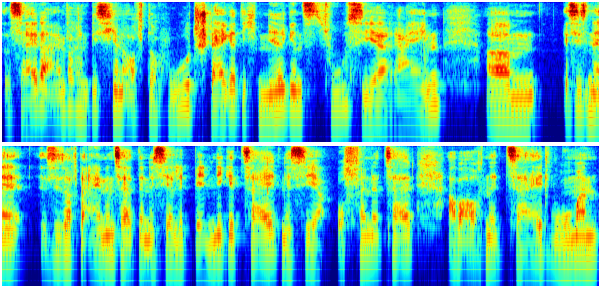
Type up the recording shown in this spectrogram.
sei da einfach ein bisschen auf der Hut, steiger dich nirgends zu sehr rein. Ähm, es ist, eine, es ist auf der einen Seite eine sehr lebendige Zeit, eine sehr offene Zeit, aber auch eine Zeit, wo man,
